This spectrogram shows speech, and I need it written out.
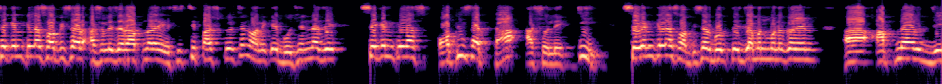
সেকেন্ড ক্লাস অফিসার আসলে যারা আপনারা এসএসসি পাস করেছেন অনেকে বোঝেন না যে সেকেন্ড ক্লাস অফিসারটা আসলে কি? সেকেন্ড ক্লাস অফিসার বলতে যেমন মনে করেন আপনার যে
